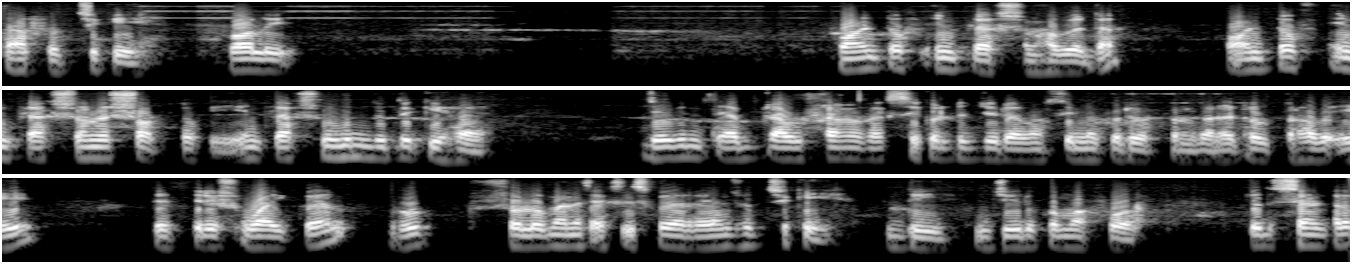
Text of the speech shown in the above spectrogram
তারপর হচ্ছে কি? পলি পয়েন্ট অফ ইনফ্লেকশন হবে এটা। পয়েন্ট অফ ইনফ্লেকশনের শর্ত কি? ইনফ্লেকশন বিন্দুতে কি হয়? যে বিন্দুতে f double prime of x equal to zero এবং চিহ্ন পরিবর্তন করে, এটার উত্তর হবে এ তেত্রিশ ওয়াই ইকুয়াল রুট ষোলো মাইনাস এক্স স্কোয়ার রেঞ্জ হচ্ছে কি? ডি জিরো কমা ফোর যদি সেন্টার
